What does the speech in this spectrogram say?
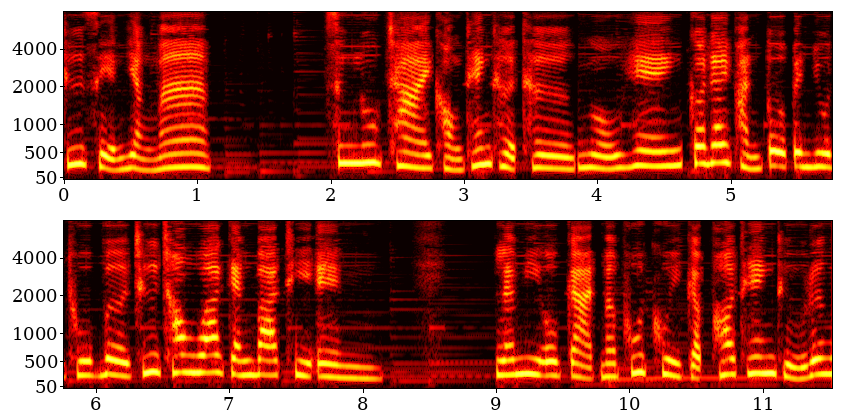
ชื่อเสียงอย่างมาก ซึ่งลูกชายของเท่งเถิดเทิงโง่เฮงก็ได้ผันตัวเป็นยูทูบเบอร์ชื่อช่องว่าแก๊งบาทีเอ็ม และมีโอกาสมาพูดคุยกับพ่อเท่งถึงเรื่อง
